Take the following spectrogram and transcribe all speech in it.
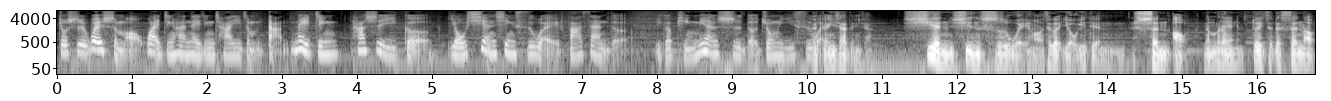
就是为什么外经和内经差异这么大？内经它是一个由线性思维发散的一个平面式的中医思维。等一下，等一下，线性思维哈，这个有一点深奥，能不能对这个深奥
